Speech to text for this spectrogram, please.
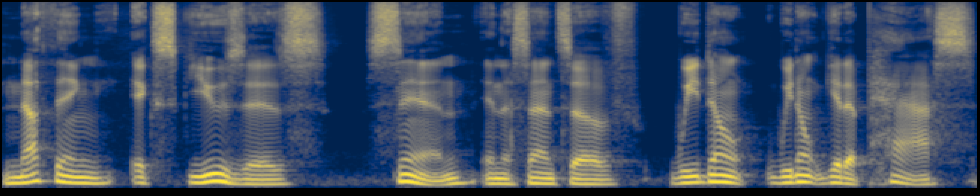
nothing excuses sin in the sense of we don't we don't get a pass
